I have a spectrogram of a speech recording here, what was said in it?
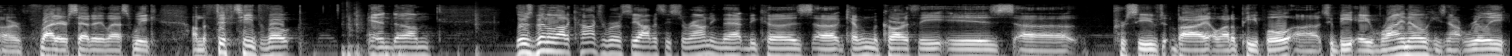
or Friday or Saturday last week on the 15th vote. And um, there's been a lot of controversy, obviously, surrounding that because uh, Kevin McCarthy is uh, perceived by a lot of people uh, to be a rhino. He's not really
